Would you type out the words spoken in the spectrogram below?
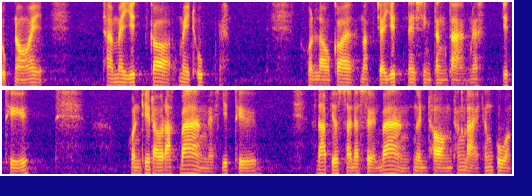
ทุกข์น้อย ถ้าไม่ยึดก็ไม่ทุกข์นะคนเราก็มักจะยึดในสิ่งต่างๆนะยึดถือ คนที่เรารักบ้างนะยึดถือ รับยศสรรเสริญบ้าง เงินทองทั้งหลายทั้งปวง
